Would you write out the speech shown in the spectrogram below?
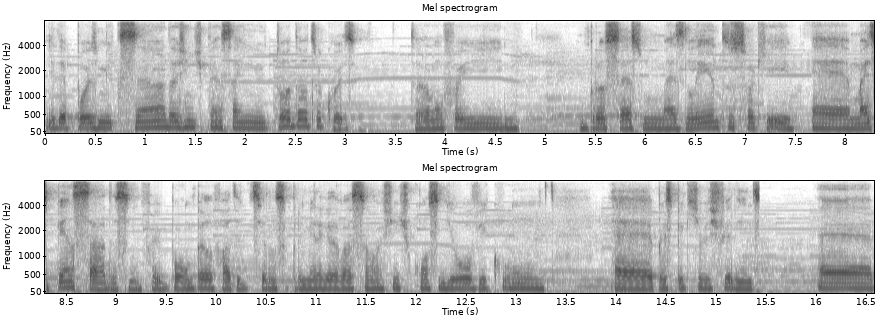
e depois mixando a gente pensar em toda outra coisa. Então foi um processo mais lento, só que é mais pensado, assim. Foi bom pelo fato de ser nossa primeira gravação, a gente conseguiu ouvir com é, perspectivas diferentes. É,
